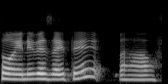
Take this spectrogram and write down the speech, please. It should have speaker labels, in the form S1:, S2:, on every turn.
S1: So anyways అయితే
